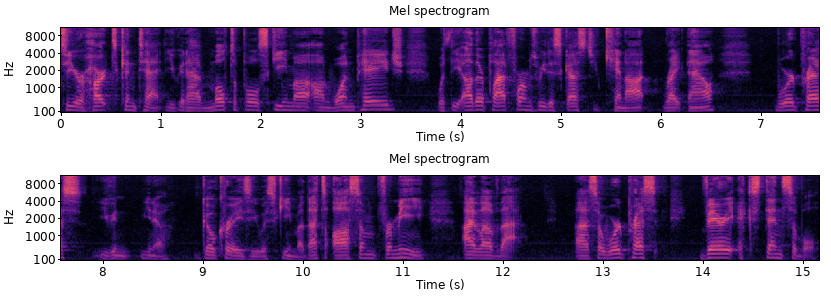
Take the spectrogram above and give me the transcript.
to your heart's content. You could have multiple schema on one page. With the other platforms we discussed, you cannot right now. WordPress, you can, you know, go crazy with schema. That's awesome for me. I love that. Uh, so WordPress, very extensible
